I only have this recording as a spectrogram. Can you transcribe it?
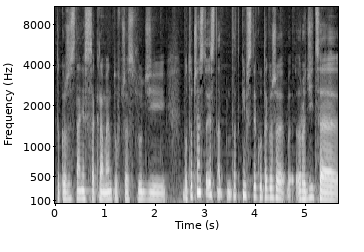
to korzystanie z sakramentów przez ludzi, bo to często jest na, na takim styku tego, że rodzice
